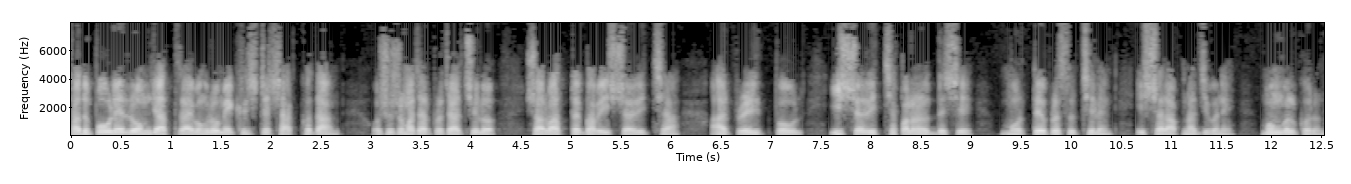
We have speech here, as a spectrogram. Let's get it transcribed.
সাধু পৌলের রোম যাত্রা এবং রোমে খ্রিস্টের সাক্ষ্য দান ও সুষমাচার প্রচার ছিল সর্বাত্মকভাবে ঈশ্বরের ইচ্ছা আর প্রেরিত পৌল ঈশ্বরের ইচ্ছা পালনের উদ্দেশ্যে মরতেও প্রস্তুত ছিলেন। ঈশ্বর আপনার জীবনে মঙ্গল করুন।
